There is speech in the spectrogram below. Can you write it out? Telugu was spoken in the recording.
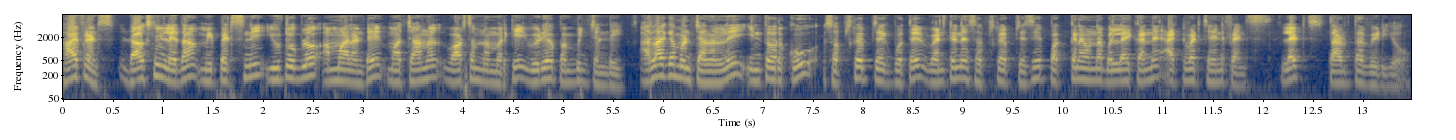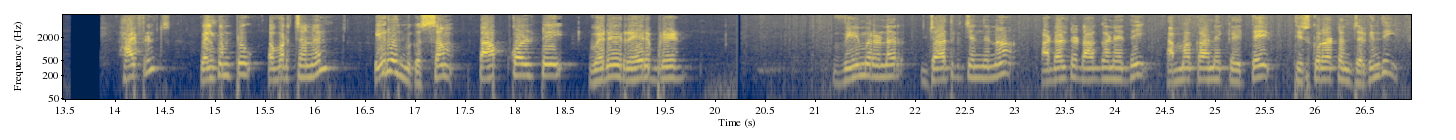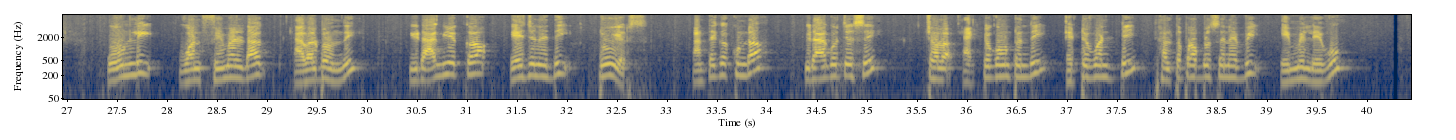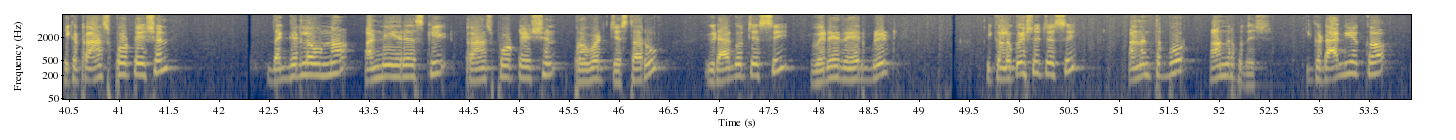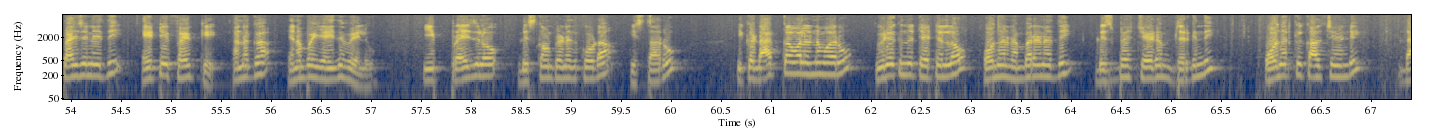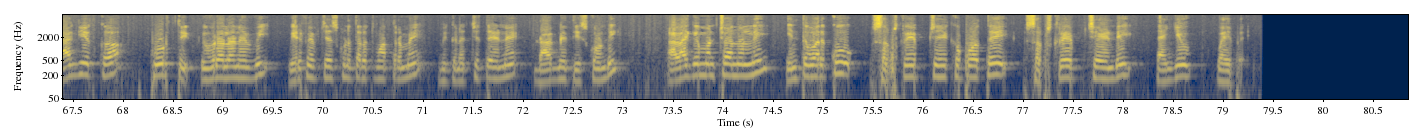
హాయ్ ఫ్రెండ్స్ డాగ్స్ని లేదా మీ పెట్స్ని యూట్యూబ్లో అమ్మాలంటే మా ఛానల్ వాట్సాప్ నెంబర్కి వీడియో పంపించండి. అలాగే మన ఛానల్ని ఇంతవరకు సబ్స్క్రైబ్ చేయకపోతే వెంటనే సబ్స్క్రైబ్ చేసి పక్కనే ఉన్న బెల్ ఐకాన్ని యాక్టివేట్ చేయండి friends let's start the video hi friends welcome to our channel ఈరోజు మీకు some top quality very rare breed Weimaraner జాతికి చెందిన అడల్ట్ డాగ్ అనేది అమ్మకానికి అయితే తీసుకురావటం జరిగింది. Only one female dog available ఉంది. ఈ డాగ్ యొక్క ఏజ్ అనేది టూ ఇయర్స్. అంతేకాకుండా ఈ డాగ్ వచ్చేసి చాలా యాక్టివ్గా ఉంటుంది. ఎటువంటి హెల్త్ ప్రాబ్లమ్స్ అనేవి ఏమీ లేవు. ఇక ట్రాన్స్పోర్టేషన్ దగ్గరలో ఉన్న అన్ని ఏరియాస్కి ట్రాన్స్పోర్టేషన్ ప్రొవైడ్ చేస్తారు. ఈ డాగ్ వచ్చేసి వెరీ రేర్ బ్రీడ్. ఇక లొకేషన్ వచ్చేసి అనంతపూర్ ఆంధ్రప్రదేశ్. ఇక డాగ్ యొక్క ప్రైజ్ అనేది ఎయిటీ ఫైవ్ కే అనగా ఎనభై ఐదు వేలు. ఈ ప్రైజ్లో డిస్కౌంట్ అనేది కూడా ఇస్తారు. ఇక డాగ్ కావాలన్న వారు వీడియో కింద టైటిల్లో ఓనర్ నెంబర్ అనేది డిస్ప్లే చేయడం జరిగింది. ఓనర్కి కాల్ చేయండి. డాగ్ యొక్క పూర్తి వివరాలు అనేవి వెరిఫై చేసుకున్న తర్వాత మాత్రమే మీకు నచ్చితేనే డాగ్ని తీసుకోండి. అలాగే మన ఛానల్ని ఇంతవరకు సబ్స్క్రైబ్ చేయకపోతే సబ్స్క్రైబ్ చేయండి. Thank you by by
